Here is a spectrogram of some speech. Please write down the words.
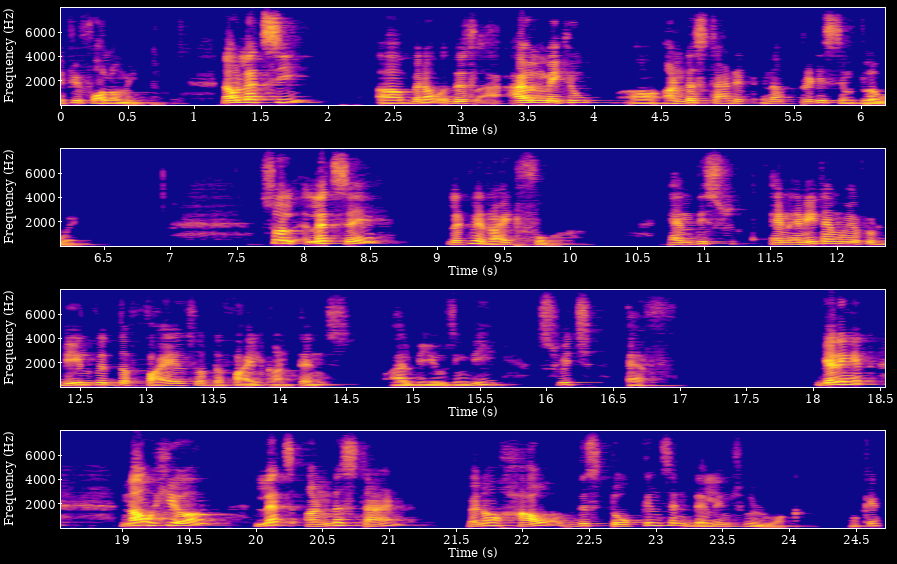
if you follow me now let's see, uh, you know, this I will make you uh, understand it in a pretty simpler way. So let's say, let me write for and this and anytime we have to deal with the files or the file contents, I'll be using the switch F. Getting it? Now here, let's understand you know how this tokens and delims will work. Okay.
